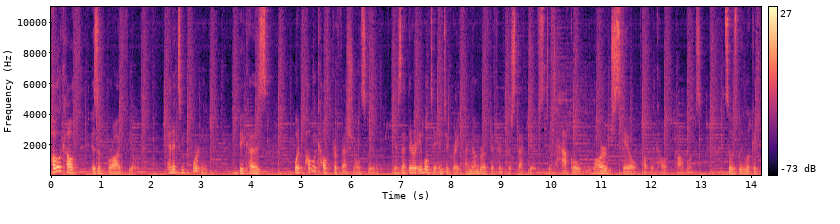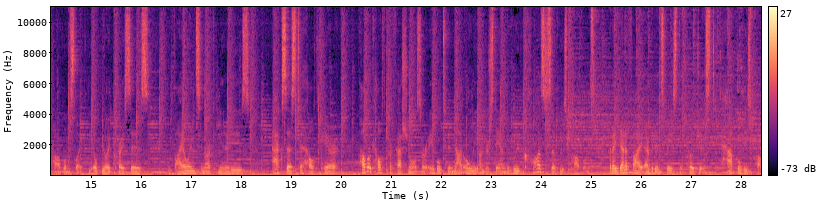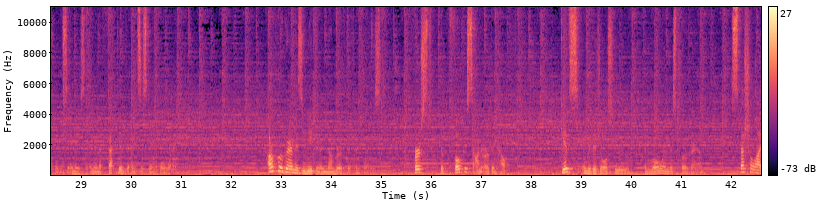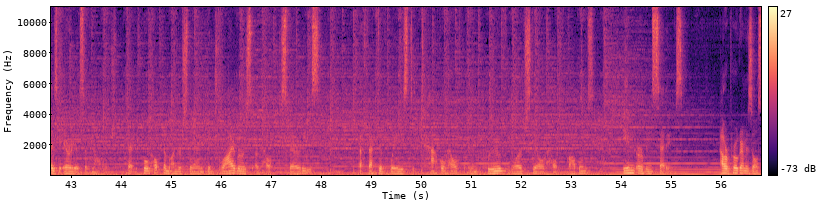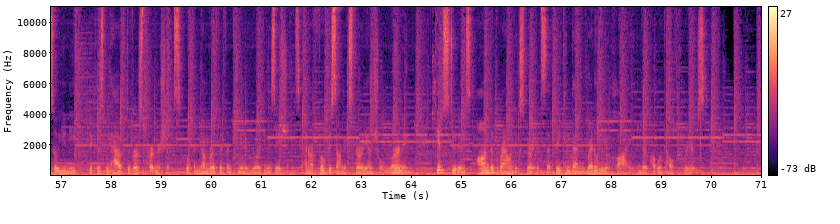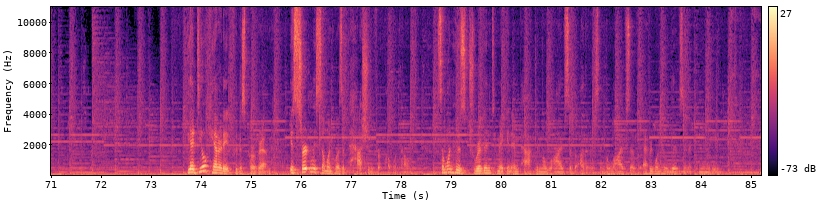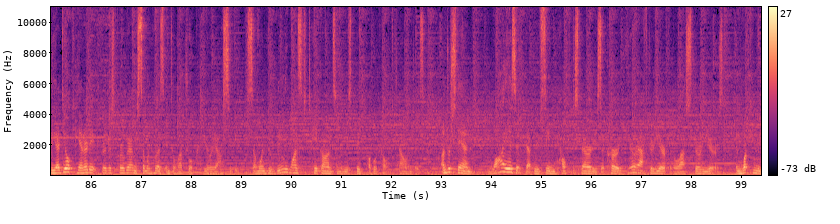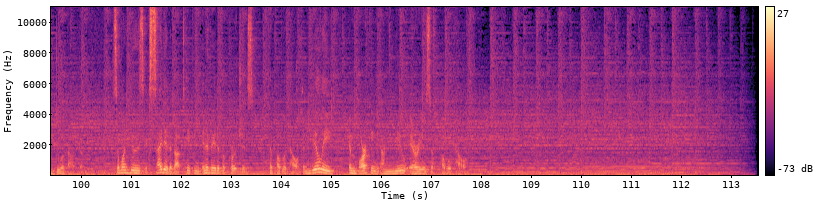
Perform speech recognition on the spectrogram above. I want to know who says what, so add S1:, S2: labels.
S1: Public health is a broad field, and it's important because what public health professionals do is that they're able to integrate a number of different perspectives to tackle large-scale public health problems. So as we look at problems like the opioid crisis, violence in our communities, access to health care, public health professionals are able to not only understand the root causes of these problems, but identify evidence-based approaches to tackle these problems in, a, in an effective and sustainable way. Our program is unique in a number of different ways. First, the focus on urban health gives individuals who enroll in this program specialized areas of knowledge that will help them understand the drivers of health disparities effective ways to tackle health and improve large-scale health problems in urban settings. Our program is also unique because we have diverse partnerships with a number of different community organizations and our focus on experiential learning gives students on-the-ground experience that they can then readily apply in their public health careers. The ideal candidate for this program is certainly someone who has a passion for public health someone who's driven to make an impact in the lives of others, in the lives of everyone who lives in a community. The ideal candidate for this program is someone who has intellectual curiosity, someone who really wants to take on some of these big public health challenges, understand why is it that we've seen health disparities occur year after year for the last 30 years, and what can we do about them? Someone who's excited about taking innovative approaches to public health and really embarking on new areas of public health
